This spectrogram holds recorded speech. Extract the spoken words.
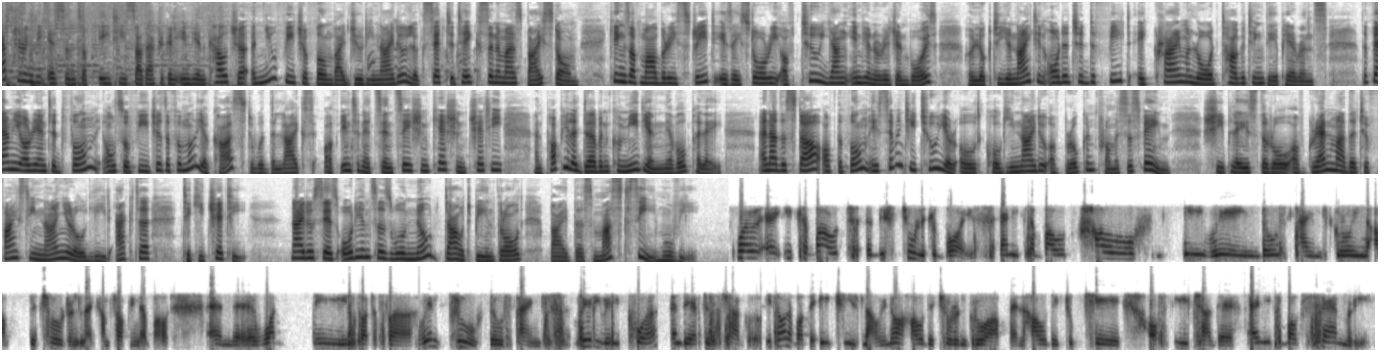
Capturing the essence of 80s South African Indian culture, a new feature film by Judy Naidoo looks set to take cinemas by storm. Kings of Mulberry Street is a story of two young Indian origin boys who look to unite in order to defeat a crime lord targeting their parents. The family oriented film also features a familiar cast with the likes of internet sensation Keshan Chetty and popular Durban comedian Neville Pillay. Another star of the film is 72 year old Kogie Naidoo of Broken Promises fame. She plays the role of grandmother to feisty nine year old lead actor Ticky Chetty. Naidoo says audiences will no doubt be enthralled by this must see movie. Well, uh, it's about uh, these two little boys, and it's about how they were in those times growing up, the children, like I'm talking about, and uh, what they sort of uh, went through those times. Very, very poor, and they have to struggle. It's all about the 80s now, you know, how the children grew up and how they took care of each other. And it's about family.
